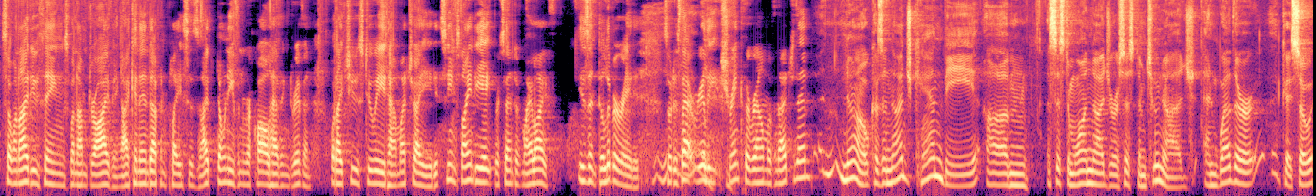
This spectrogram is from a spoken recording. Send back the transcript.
So when I do things when I'm driving, I can end up in places I don't even recall having driven. What I choose to eat, how much I eat. It seems 98% of my life isn't deliberated. So does that really shrink the realm of nudge then? No, because a nudge can be um, a system one nudge or a system two nudge. And whether, okay, so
